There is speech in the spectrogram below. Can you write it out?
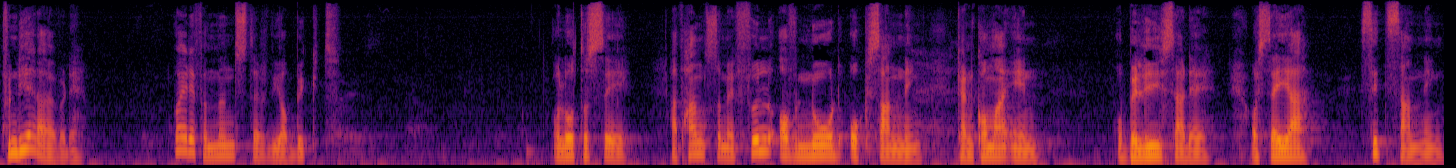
Fundera över det. Vad är det för mönster vi har byggt? Och låt oss se att han som är full av nåd och sanning kan komma in och belysa det och säga sitt sanning,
